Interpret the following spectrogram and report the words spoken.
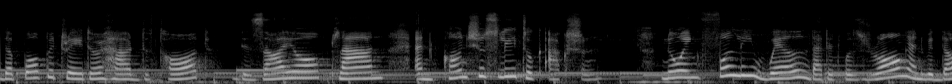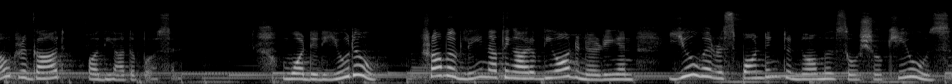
The perpetrator had the thought, desire, plan, and consciously took action, knowing fully well that it was wrong and without regard for the other person. What did you do? Probably nothing out of the ordinary, and you were responding to normal social cues,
